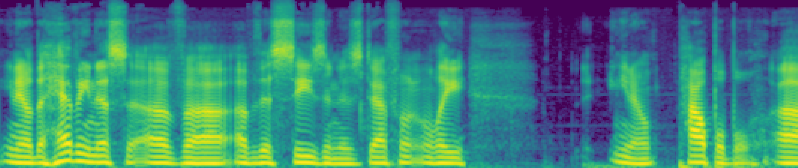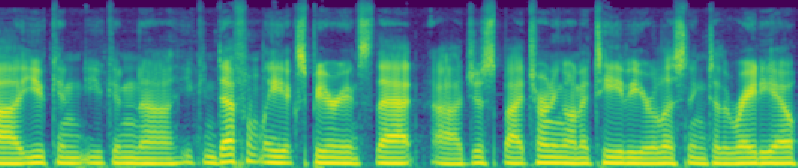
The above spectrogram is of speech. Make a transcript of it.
you know the heaviness of uh, of this season is definitely you know palpable. Uh, you can you can uh, you can definitely experience that uh, just by turning on a TV or listening to the radio.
